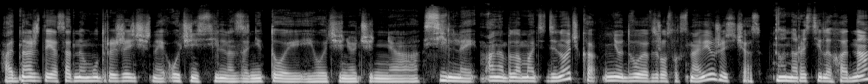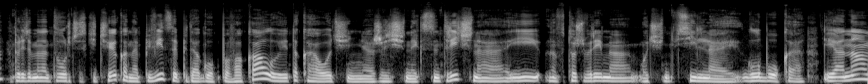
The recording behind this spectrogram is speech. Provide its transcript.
Однажды я с одной мудрой мудрой женщиной, очень сильно занятой и очень-очень а, сильной. Она была мать-одиночка, у нее двое взрослых сыновей уже сейчас, но она растила их одна. При этом она творческий человек, она певица, педагог по вокалу и такая очень женщина эксцентричная и в то же время очень сильная, глубокая. И она,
